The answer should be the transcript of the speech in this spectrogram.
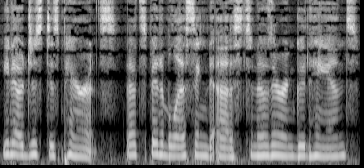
You know, just as parents, that's been a blessing to us to know they're in good hands.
